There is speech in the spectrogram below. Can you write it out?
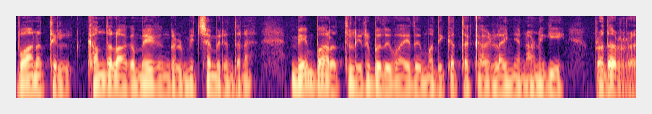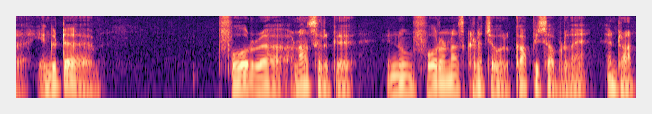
வானத்தில் கந்தலாக மேகங்கள் மிச்சம் இருந்தன மேம்பாலத்தில் இருபது வயது மதிக்கத்தக்க இளைஞன் அணுகி பிரதர் எங்கிட்ட ஃபோர் அனாஸ் இருக்குது இன்னும் ஃபோர் அனாஸ் கிடச்ச ஒரு காப்பி சாப்பிடுவேன் என்றான்.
